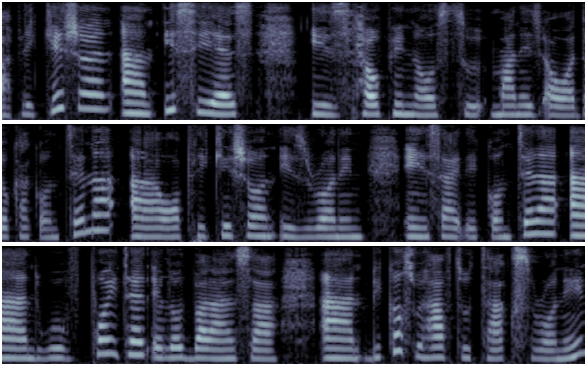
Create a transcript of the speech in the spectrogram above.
application and ECS is helping us to manage our Docker container. Our application is running inside a container and we've pointed a load balancer and because we have two tasks running,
